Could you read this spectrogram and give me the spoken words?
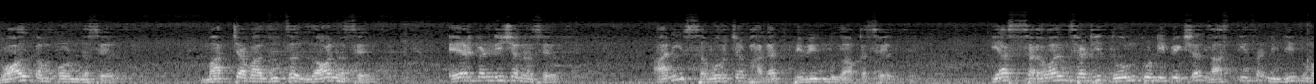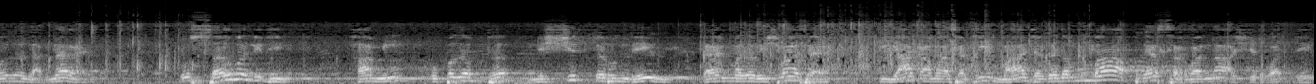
वॉल कंपाऊंड असेल मागच्या बाजूचं लॉन असेल एअर कंडिशन असेल आणि समोरच्या भागात लिव्हिंग ब्लॉक असेल. या सर्वांसाठी दोन कोटीपेक्षा जास्तीचा निधी तुम्हाला लागणार आहे. तो सर्व निधी हा मी उपलब्ध निश्चित करून देईल कारण माझा विश्वास आहे की या कामासाठी मा जगदंबा आपल्या सर्वांना आशीर्वाद देईल.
